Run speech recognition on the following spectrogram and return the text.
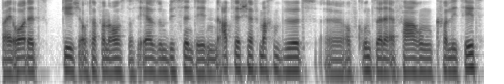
bei Ordetz gehe ich auch davon aus, dass er so ein bisschen den Abwehrchef machen wird, äh, aufgrund seiner Erfahrung, Qualität.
